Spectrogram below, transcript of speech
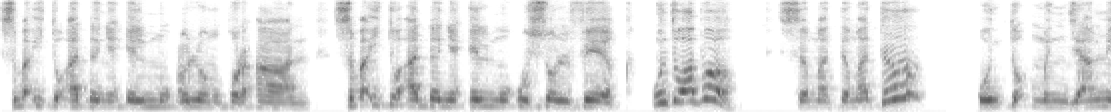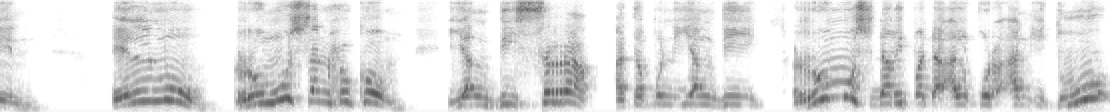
sebab itu adanya ilmu ulum Quran, sebab itu adanya ilmu usul fiqh. Untuk apa? Semata-mata untuk menjamin ilmu rumusan hukum yang diserap ataupun yang dirumus daripada Al-Quran itu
